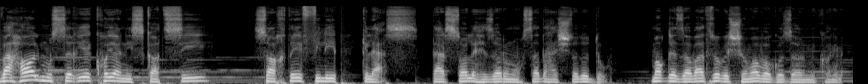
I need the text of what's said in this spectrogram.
و حال موسیقی کویانیسکاتسی ساخته فیلیپ گلاس در سال 1982 ما قضاوت رو به شما واگذار می‌کنیم.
